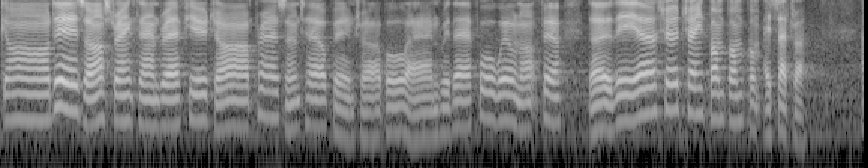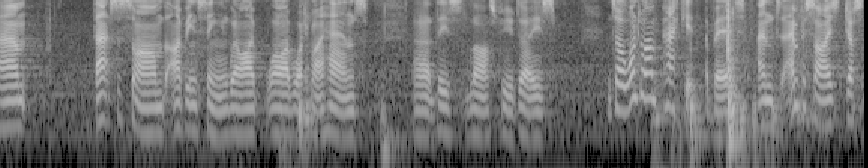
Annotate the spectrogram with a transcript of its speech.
God is our strength and refuge, our present help in trouble, and we therefore will not fear, though the earth should change, bum, bum, bum, etc. Um, that's a psalm that I've been singing while I, while I wash my hands uh, these last few days. And so I want to unpack it a bit and emphasize just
